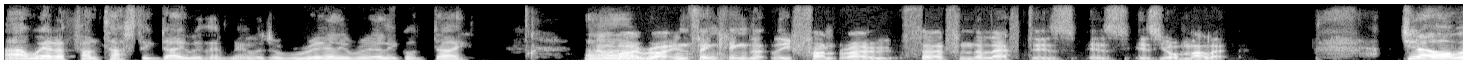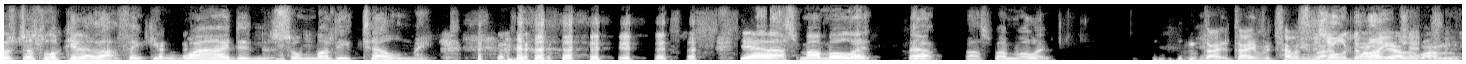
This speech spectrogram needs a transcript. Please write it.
and we had a fantastic day with him. It was a really, really good day. Um, and am I um, right in thinking that the front row, third from the left, is is is your mullet? Do you know, I was just looking at that thinking, why didn't somebody tell me? yeah, that's my mullet. Yeah, that's my mullet. David, tell us about one of the other ones.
